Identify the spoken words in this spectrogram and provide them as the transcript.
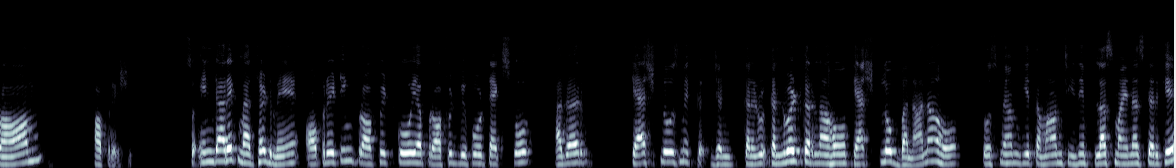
from operation so indirect method में ऑपरेटिंग प्रॉफिट को या प्रॉफिट बिफोर टैक्स को अगर कैश फ्लोज में कन्वर्ट करना हो कैश फ्लो बनाना हो तो उसमें हम ये तमाम चीज़ें प्लस माइनस करके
